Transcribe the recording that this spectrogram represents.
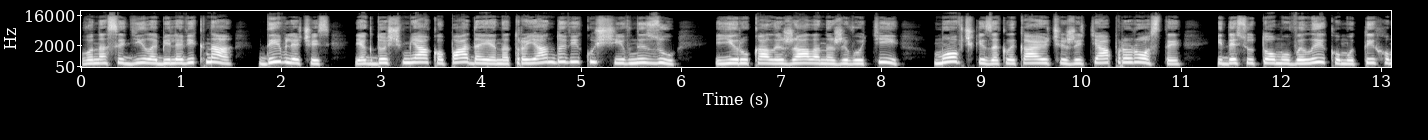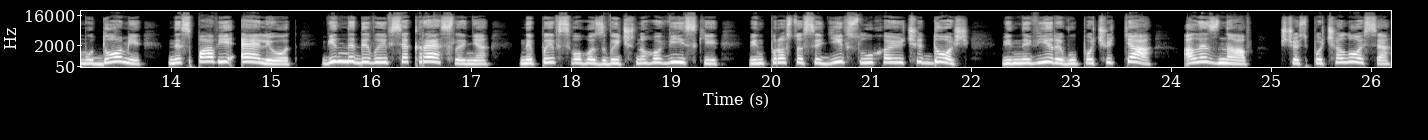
Вона сиділа біля вікна, дивлячись, як дощ м'яко падає на трояндові кущі внизу. Її рука лежала на животі, мовчки закликаючи життя прорости, і десь у тому великому тихому домі не спав і Еліот. Він не дивився креслення, не пив свого звичного віскі. Він просто сидів, слухаючи дощ. Він не вірив у почуття, але знав, щось почалося.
